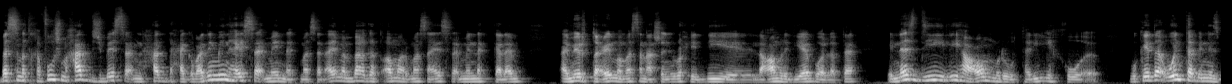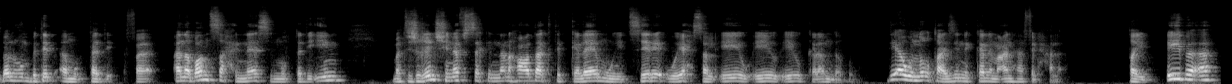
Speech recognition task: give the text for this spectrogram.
بس ما تخافوش محدش بيسرق من حد حاجة. وبعدين مين هيسرق منك مثلا؟ أيمن بهجت قمر مثلا هيسرق منك كلام. أمير طعيمة مثلا عشان يروح يديه لعمرو دياب ولا بتاع. الناس دي ليها عمر وتاريخ و... وكده. وأنت بالنسبة لهم بتبقى مبتدئ. فأنا بنصح الناس المبتدئين ما تشغلش نفسك إن أنا هقعد أكتب كلام ويتسرق ويحصل إيه وإيه وإيه والكلام ده كله. دي أول نقطة عايزين نتكلم عنها في الحلقة. طيب إيه بقى؟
